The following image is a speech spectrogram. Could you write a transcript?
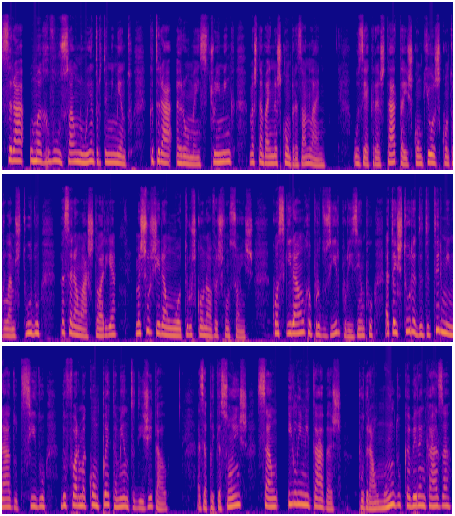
será uma revolução no entretenimento que terá aroma em streaming, mas também nas compras online. Os ecrãs táteis com que hoje controlamos tudo passarão à história, mas surgirão outros com novas funções. Conseguirão reproduzir, por exemplo, a textura de determinado tecido de forma completamente digital. As aplicações são ilimitadas. Poderá o mundo caber em casa?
